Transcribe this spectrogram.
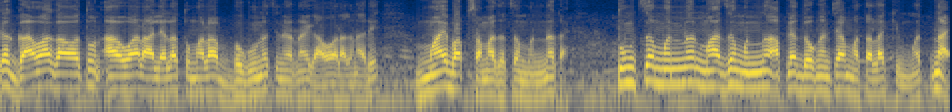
तर गावागावातून अहवाल आलेला तुम्हाला बघूनच निर्णय घ्यावा लागणार आहे. मायबाप समाजाचं म्हणणं काय? तुमचं म्हणणं माझं म्हणणं आपल्या दोघांच्या मताला किंमत नाही.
